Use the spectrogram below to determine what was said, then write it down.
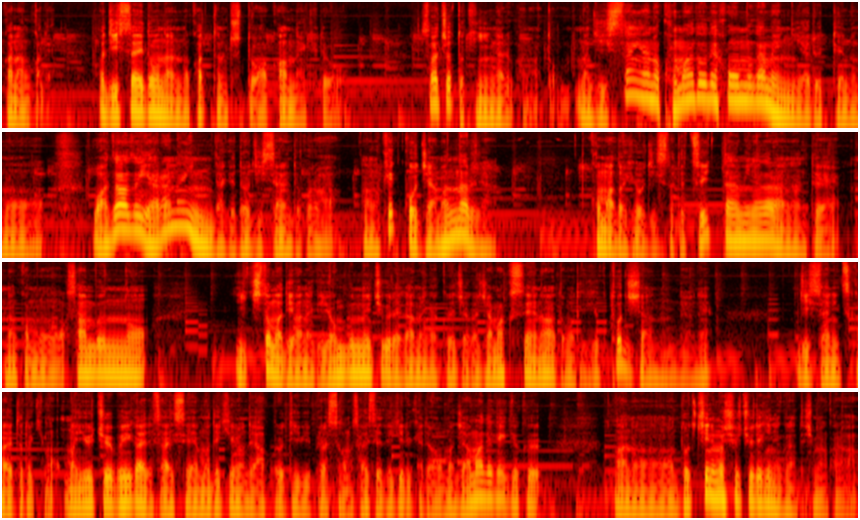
かなんかで。まあ、実際どうなるのかってのはちょっとわかんないけど、それはちょっと気になるかなと。まあ、実際あの小窓でホーム画面にやるっていうのもわざわざやらないんだけど実際のところはあの結構邪魔になるじゃん。小窓表示だって Twitter 見ながらなんてなんかもう3分の1とまで言わないけど4分の1ぐらい画面がくれちゃうから邪魔くせえなと思って結局閉じちゃうんだよね。実際に使えた時も。まあ、YouTube 以外で再生もできるので Apple TV プラスとかも再生できるけど、まあ、邪魔で結局あのどっちにも集中できなくなってしまうから。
